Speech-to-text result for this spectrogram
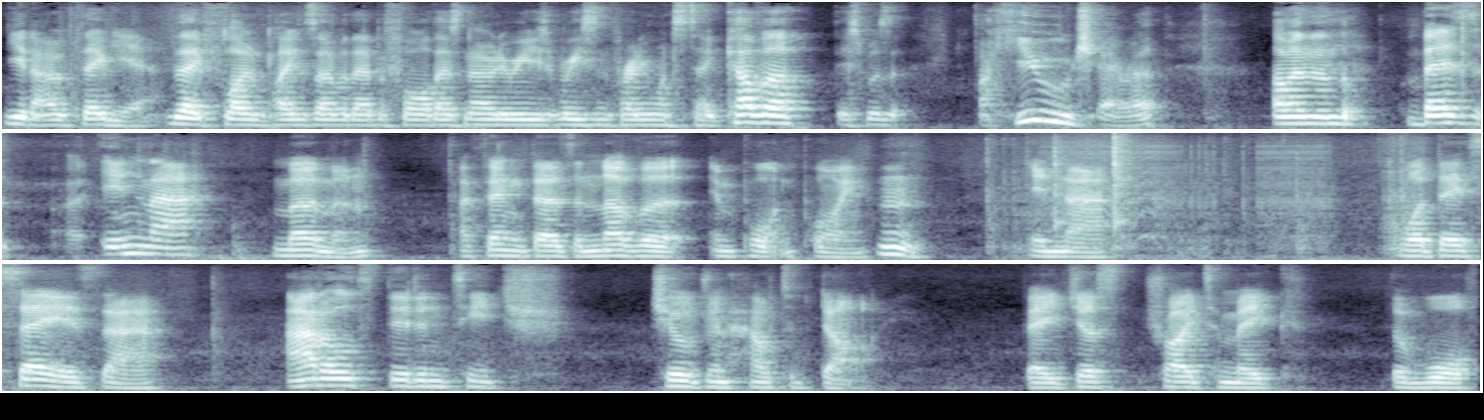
you know, they've Yeah. they've flown planes over there before. There's no re- reason for anyone to take cover. This was a huge error. I mean, then the there's in that moment, I think there's another important point Mm. In that what they say is that adults didn't teach children how to die. They just tried to make the war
